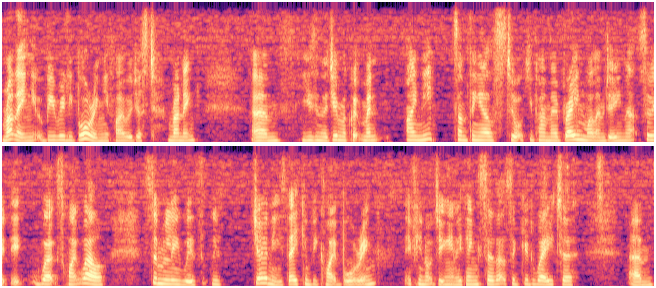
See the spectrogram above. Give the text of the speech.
running, it would be really boring if I were just running. Um, using the gym equipment, I need something else to occupy my brain while I'm doing that, so it, it works quite well. Similarly with, with journeys, they can be quite boring if you're not doing anything, so that's a good way to um,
